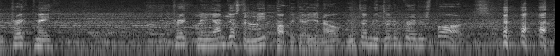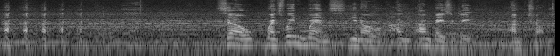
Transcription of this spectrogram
You tricked me. You tricked me. I'm just a meat puppet here, you know. You took me to the British bars. so when Sweden wins, you know, I'm, I'm basically, I'm chucked.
